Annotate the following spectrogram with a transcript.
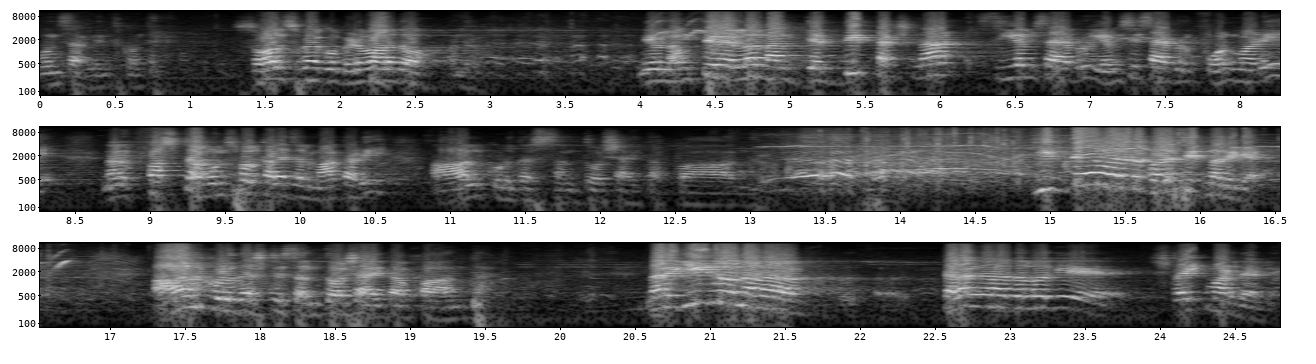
ಒಂದ್ ಸರ್, ನಿಂತ್ಕೊಂತೀನಿ. ಸೋಲ್ಸ್ಬೇಕು, ಬಿಡಬಾರ್ದು, ಅಂದ್ರು. ನೀವು ನಂಬ್ತೀರಲ್ಲ ನಾನು ಗೆದ್ದಿದ ತಕ್ಷಣ ಸಿ ಎಂ ಸಾಹೇಬ್ರು, ಎಂ ಸಿ ಸಾಹೇಬ್ರು ಫೋನ್ ಮಾಡಿ ನನಗೆ ಫಸ್ಟ್ ಮುನ್ಸಿಪಲ್ ಕಾಲೇಜಲ್ಲಿ ಮಾತಾಡಿ, ಹಾಲು ಕುಡ್ದಷ್ಟು ಸಂತೋಷ ಆಯ್ತಪ್ಪ, ಅಂದ್ರು. ಇದ್ದೇ ವರ್ಡ್ ಬಳಸಿದ್ ನನಗೆ. ಹಾಲು ಕುಡ್ದಷ್ಟು ಸಂತೋಷ ಆಯ್ತಪ್ಪ, ಅಂತ. ನನಗೆ ಈಗಲೂ ನಾನು ತೆಲಂಗಾಣದಲ್ಲಿ ಹೋಗಿ ಸ್ಟ್ರೈಕ್ ಮಾಡಿದೆ ಅಲ್ಲಿ.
